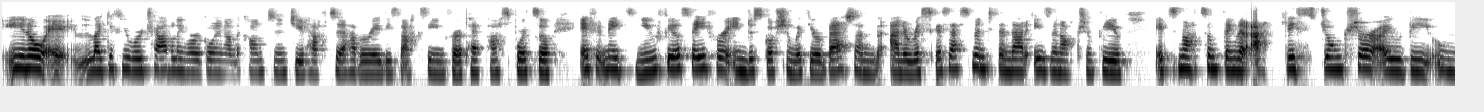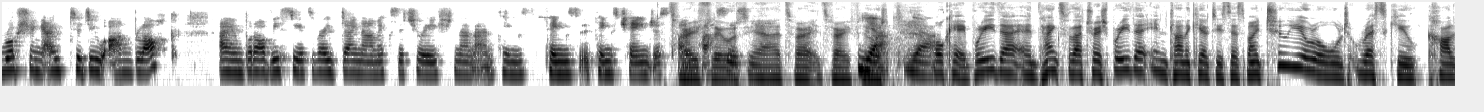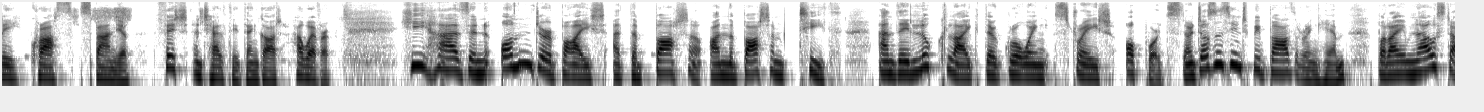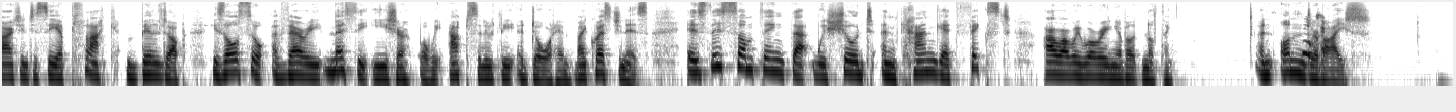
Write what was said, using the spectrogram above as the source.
you know, eh, like if you were traveling or going on the continent, you'd have to have a rabies vaccine for a pet passport. So if it makes you feel safer in discussion with your vet and, and a risk assessment, then that is an option for you. It's not something that at this juncture I would be rushing out to do en bloc. Um, but obviously it's a very dynamic situation and, and things things things change as time very passes. fluid. Yeah, it's very it's very fluid. Yeah, yeah. Okay, Bríd, and thanks for that, Trish. Bríd in Clonakilty says my two-year-old rescue collie cross spaniel, fit and healthy, thank God. However. he has an underbite at the bottom on the bottom teeth, and they look like they're growing straight upwards. Now it doesn't seem to be bothering him, but I am now starting to see a plaque build up. He's also a very messy eater, but we absolutely adore him. My question is: Is this something that we should and can get fixed, or are we worrying about nothing? An underbite. Okay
